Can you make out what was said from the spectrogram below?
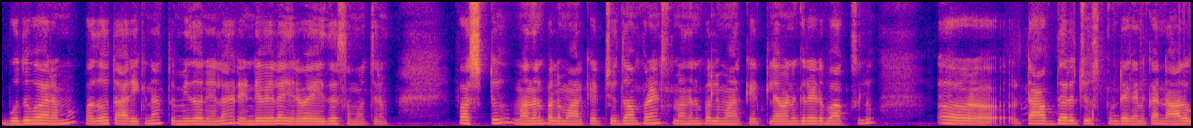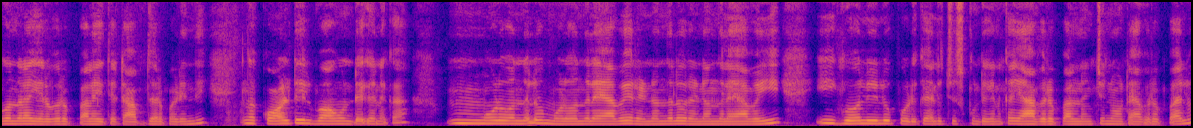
బుధవారము పదో తారీఖున తొమ్మిదో నెల రెండు వేల ఇరవై ఐదో సంవత్సరం. ఫస్ట్ మదనపల్లి మార్కెట్ చూద్దాం friends. Madanapalle market eleven grade బాక్సులు. టాప్ ధర చూసుకుంటే కనుక నాలుగు వందల ఇరవై రూపాయలు అయితే టాప్ ధర పడింది. ఇంకా క్వాలిటీలు బాగుంటే కనుక మూడు వందలు మూడు వందల యాభై రెండు వందలు రెండు వందల యాభై. ఈ గోళీలు పొడికాయలు చూసుకుంటే కనుక యాభై రూపాయల నుంచి నూట యాభై రూపాయలు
